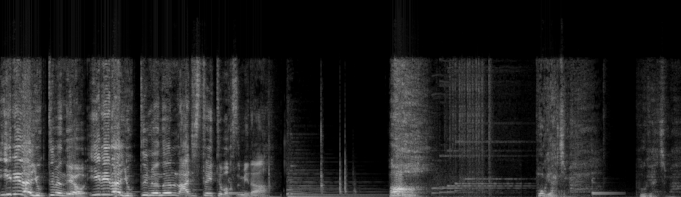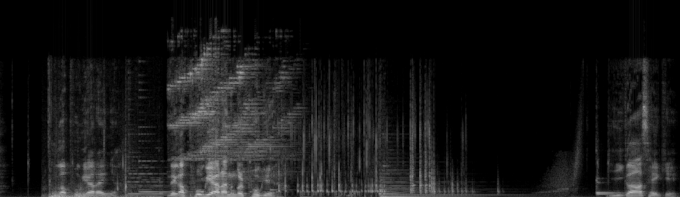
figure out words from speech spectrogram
1이나 6 뜨면 돼요. 1이나 6 뜨면은 라지 스트레이트 먹습니다. 아. 포기하지마. 포기하지마. 누가 포기하라 했냐? 내가 포기하라는 걸 포기해라. 2가 3개.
